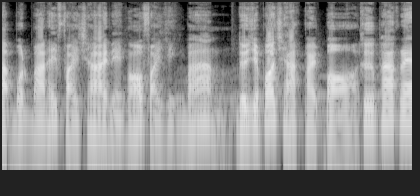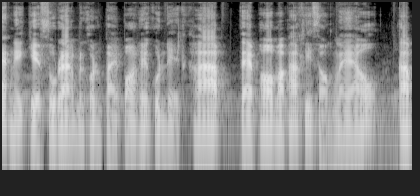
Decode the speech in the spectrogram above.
ลับบทบาทให้ฝ่ายชายเนี่ยง้อฝ่ายหญิงบ้าง โดยเฉพาะฉากผายปอด คือภาคแรกเนี่ยเกสุรางเป็นคนผายปอดให้คุณเดชครับ แต่พอมาภาคที่ 2 แล้วกลับ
